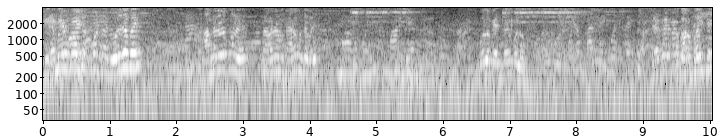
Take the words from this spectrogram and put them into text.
કિડની ઉપર તો કોણ તારે? છે ભાઈ? આમને કોણ છે? તારે છે ભાઈ? બોલો બેન તમે બોલો. તમારો ભાઈ છે?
